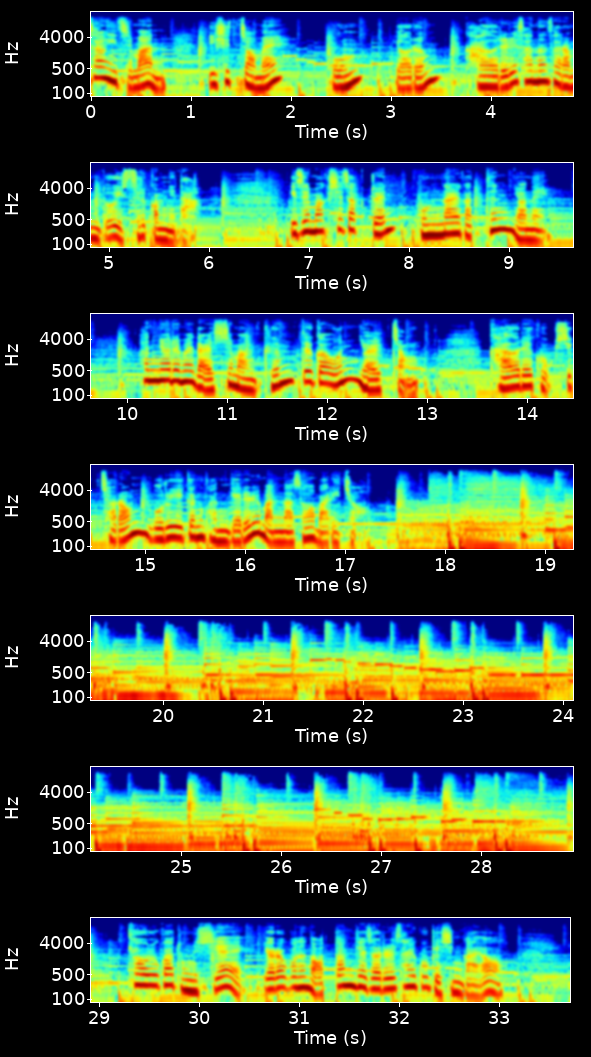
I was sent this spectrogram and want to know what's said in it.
한창이지만 이 시점에 봄, 여름, 가을을 사는 사람도 있을 겁니다. 이제 막 시작된 봄날 같은 연애. 한여름의 날씨만큼 뜨거운 열정. 가을의 곡식처럼 무르익은 관계를 만나서 말이죠. 겨울과 동시에 여러분은 어떤 계절을 살고 계신가요?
